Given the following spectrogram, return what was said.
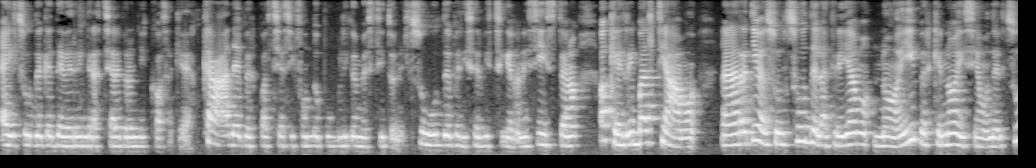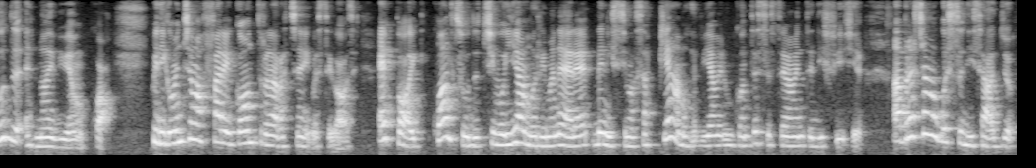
è il Sud che deve ringraziare per ogni cosa che accade, per qualsiasi fondo pubblico investito nel Sud, per i servizi che non esistono. Ok, ribaltiamo la narrativa sul sud la creiamo noi perché noi siamo del sud e noi viviamo qua. Quindi cominciamo a fare contro-narrazione di queste cose. E poi, qua al sud ci vogliamo rimanere? Benissimo, sappiamo che viviamo in un contesto estremamente difficile. Abbracciamo questo disagio,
